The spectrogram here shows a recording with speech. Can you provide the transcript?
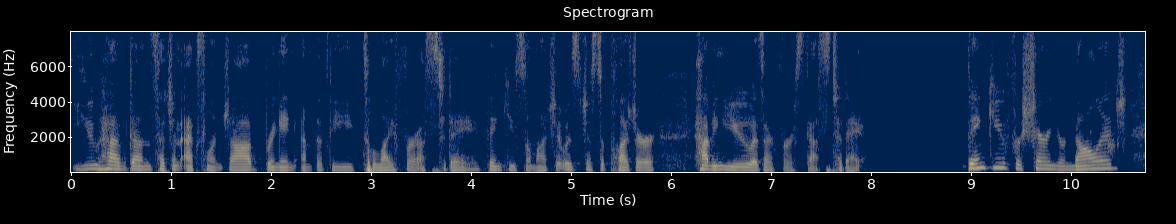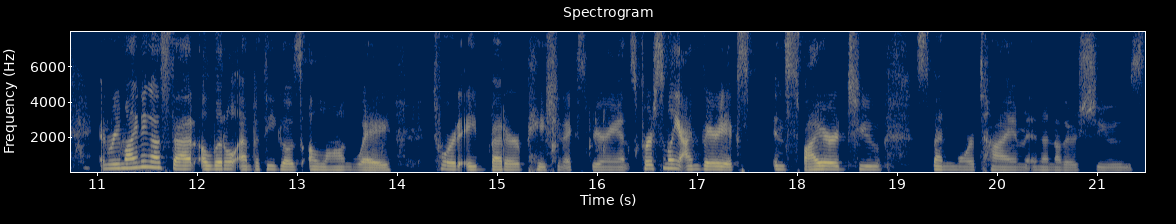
you have done such an excellent job bringing empathy to life for us today. Thank you so much. It was just a pleasure having you as our first guest today. Thank you for sharing your knowledge and reminding us that a little empathy goes a long way toward a better patient experience. Personally, I'm very ex- inspired to spend more time in another's shoes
